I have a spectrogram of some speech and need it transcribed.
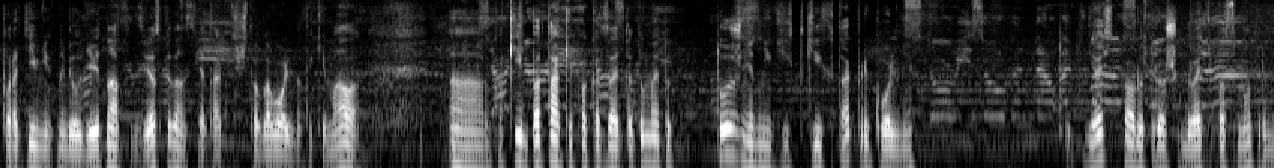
противник набил 19 звезд 15 атак, что довольно-таки мало. А, какие атаки показать? Да думаю, тут тоже нет никаких таких так прикольных. Тут есть пару трешек, давайте посмотрим.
